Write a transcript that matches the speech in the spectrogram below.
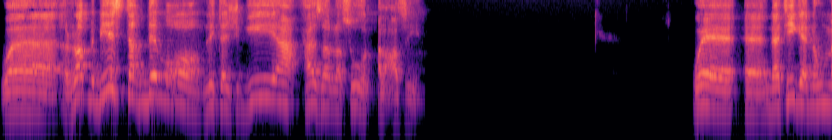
والرب بيستخدمهم لتشجيع هذا الرسول العظيم. ونتيجة إن هم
